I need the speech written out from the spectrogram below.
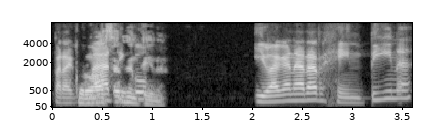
pragmático y va a ganar Argentina,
